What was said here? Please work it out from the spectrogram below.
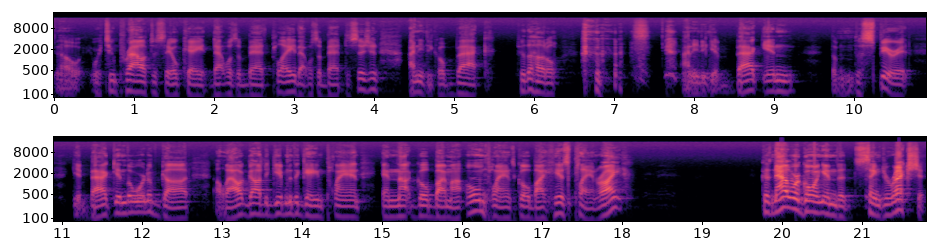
You know, we're too proud to say, okay, that was a bad play, that was a bad decision. I need to go back to the huddle. I need to get back in the, the Spirit, get back in the Word of God, allow God to give me the game plan, and not go by my own plans, go by His plan, right? Because now we're going in the same direction.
